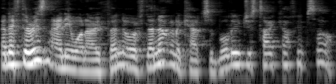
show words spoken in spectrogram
And if there isn't anyone open, or if they're not going to catch the ball, he'll just take off himself.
